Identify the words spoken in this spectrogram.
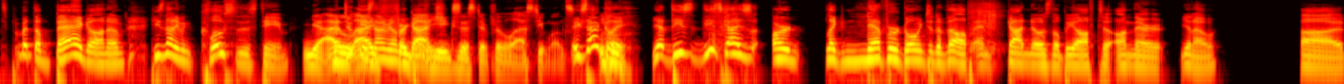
spent the bag on him. He's not even close to this team. Yeah, I, Madueke's not even I forgot he existed for the last few months. Exactly. yeah, these these guys are like never going to develop, and God knows they'll be off to on their you know, uh,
